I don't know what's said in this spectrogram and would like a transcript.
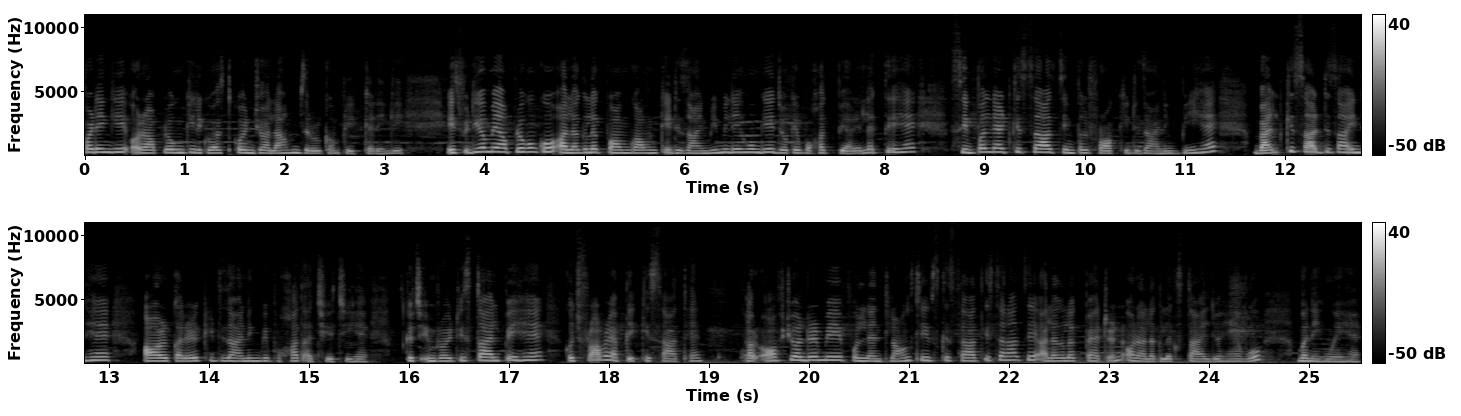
पढ़ेंगे और आप लोगों की रिक्वेस्ट को इंशाल्लाह हम ज़रूर कंप्लीट करेंगे। इस वीडियो में आप लोगों को अलग अलग पॉम गाउन के डिज़ाइन भी मिले होंगे, जो कि बहुत प्यारे लगते हैं। सिंपल नेट के साथ सिंपल फ्रॉक की डिज़ाइनिंग भी है बेल्ट के साथ डिज़ाइन है और कलर की डिज़ाइनिंग भी बहुत अच्छी अच्छी है। कुछ एम्ब्रॉयडरी स्टाइल पे हैं, कुछ फ्लावर एप्लिक के साथ हैं और ऑफ़ शोल्डर में फुल लेंथ लॉन्ग स्लीव्स के साथ इस तरह से अलग अलग पैटर्न और अलग अलग स्टाइल जो हैं वो बने हुए हैं।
